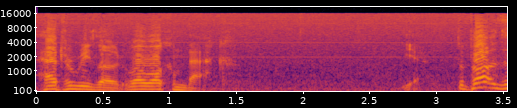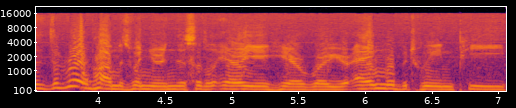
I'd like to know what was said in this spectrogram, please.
Had to reload. Well, welcome back. Yeah. The, the, the real problem is when you're in this little area here where your angle between P,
